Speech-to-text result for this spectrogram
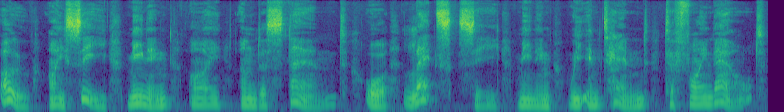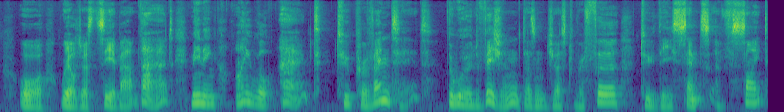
oh, I see, meaning I understand, or let's see, meaning we intend to find out, or we'll just see about that, meaning I will act to prevent it. The word vision doesn't just refer to the sense of sight,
